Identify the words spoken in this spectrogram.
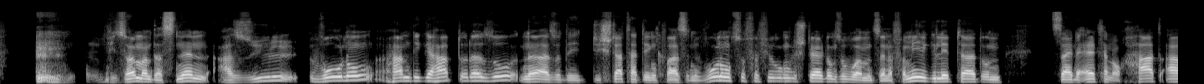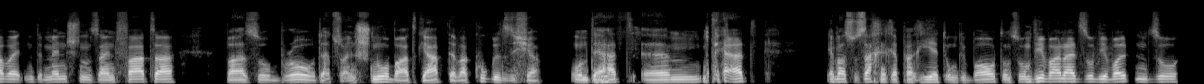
wie soll man das nennen? Asylwohnung haben die gehabt oder so. Ne? Also die, die Stadt hat denen quasi eine Wohnung zur Verfügung gestellt und so, wo er mit seiner Familie gelebt hat und seine Eltern auch hart arbeitende Menschen. Sein Vater war so, Bro, der hat so einen Schnurrbart gehabt, der war kugelsicher. Und der Mhm. hat, ähm, der hat immer so Sachen repariert und gebaut und so. Und wir waren halt so, wir wollten so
